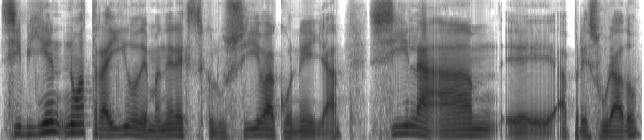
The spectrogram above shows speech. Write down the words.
si bien no ha traído de manera exclusiva con ella, sí la ha... Eh, apresurado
